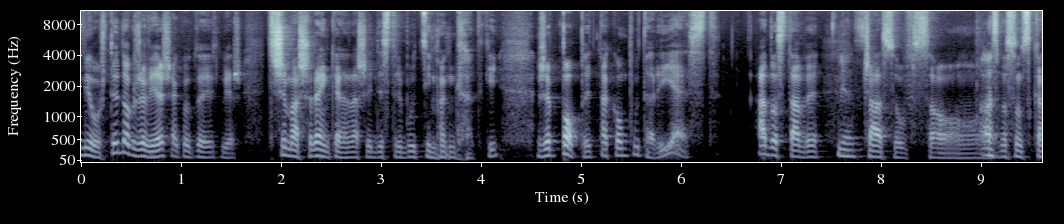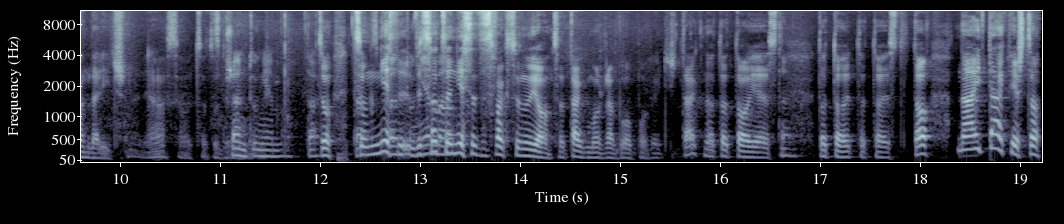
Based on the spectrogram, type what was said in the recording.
Miłosz, ty dobrze wiesz, jako tutaj wiesz, trzymasz rękę na naszej dystrybucji mangatki, że popyt na komputery jest a dostawy yes. czasów są, a no, są skandaliczne. Nie? Są, co to sprzętu nie ma. Tak, co, tak, co nie, wysoce nie niesatysfakcjonujące, tak można było powiedzieć. Tak? No to to jest, tak. to, to, to, to jest to. No i tak, wiesz, to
